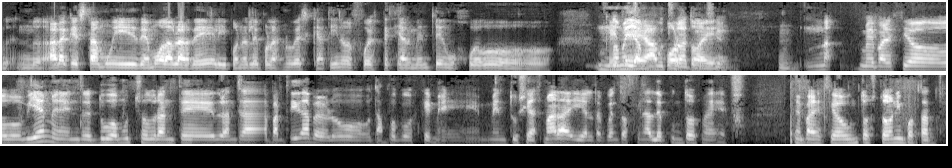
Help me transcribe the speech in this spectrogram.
ahora que está muy de moda hablar de él y ponerle por las nubes, que a ti no fue especialmente un juego que no me llamó mucho la atención. Mm. Me pareció bien, me entretuvo mucho durante, durante la partida, pero luego tampoco es que me, entusiasmara y el recuento final de puntos me, me pareció un tostón importante.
